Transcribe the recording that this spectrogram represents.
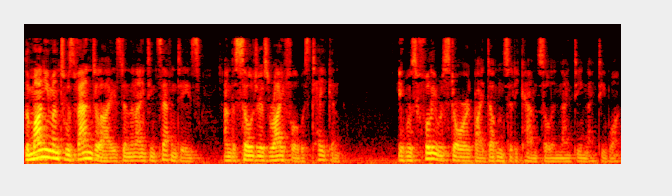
The monument was vandalised in the 1970s and the soldier's rifle was taken. It was fully restored by Dublin City Council in 1991.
